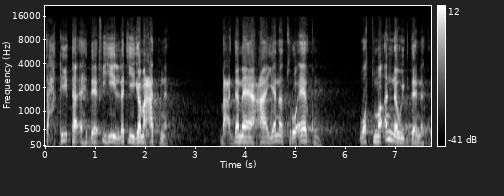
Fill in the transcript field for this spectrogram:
تحقيق أهدافه التي جمعتنا بعدما عاينت رؤاكم واطمأن وجدانكم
